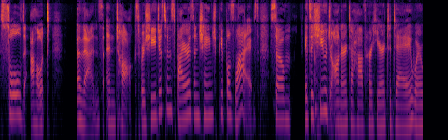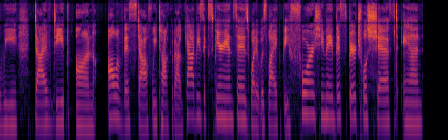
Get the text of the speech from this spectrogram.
sold out events and talks where she just inspires and changes people's lives. So it's a huge honor to have her here today where we dive deep on all of this stuff. We talk about Gabby's experiences, what it was like before she made this spiritual shift. And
